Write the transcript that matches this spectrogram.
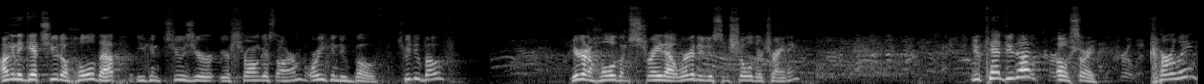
I'm going to get you to hold up. You can choose your, your strongest arm, or you can do both. Should we do both? You're going to hold them straight out. We're going to do some shoulder training. You can't do that? Oh, sorry. Curling?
